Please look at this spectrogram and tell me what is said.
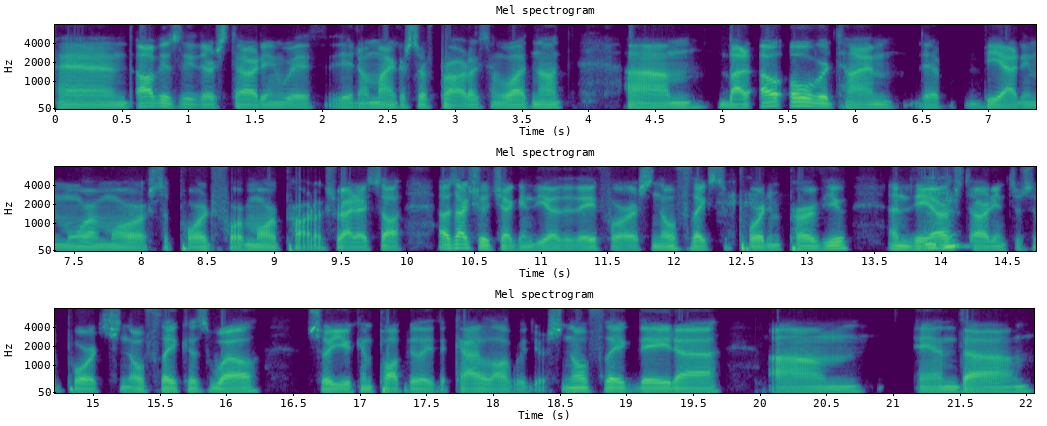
and obviously they're starting with you know Microsoft products and whatnot. Um, but o- over time, they'll be adding more and more support for more products, right? I saw, I was actually checking the other day for Snowflake support in Purview, and they mm-hmm. are starting to support Snowflake as well. So you can populate the catalog with your Snowflake data. Um, and um,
